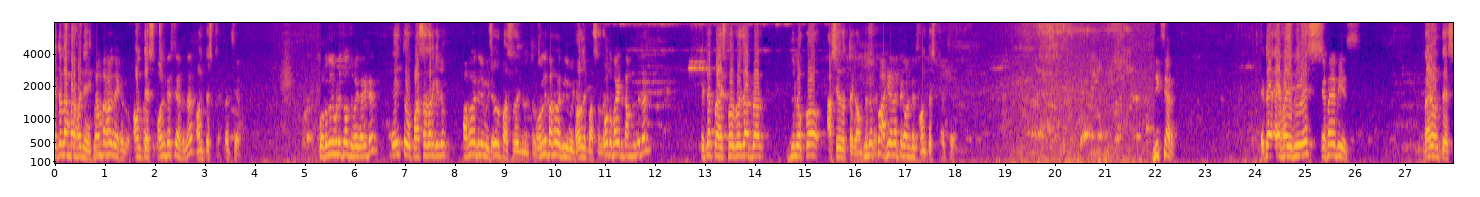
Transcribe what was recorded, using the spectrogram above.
এটা নাম্বার হয়নি নাম্বার হয় না এখনও। অন টেস্ট অন টেস্টে আছে না? অন টেস্ট আচ্ছা। কত কিলোমিটার চলছে ভাই গাড়িটা? এই তো পাঁচ হাজার কিলো। পাঁচ হাজার কিলোমিটার শুধু পাঁচ হাজার কিলো চলছে। অনলি পাঁচ হাজার কিলোমিটার অনলি পাঁচ হাজার। কত ভাই এটা দাম এটা এটা প্রাইস পড়বে যে আপনার দুই লক্ষ আশি হাজার টাকা অন দুই লক্ষ আশি হাজার টাকা অন টেস্ট অন টেস্ট আচ্ছা। জিক্সার এটা এফআইবিএস এফআইবিএস গাড়ি অন টেস্ট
